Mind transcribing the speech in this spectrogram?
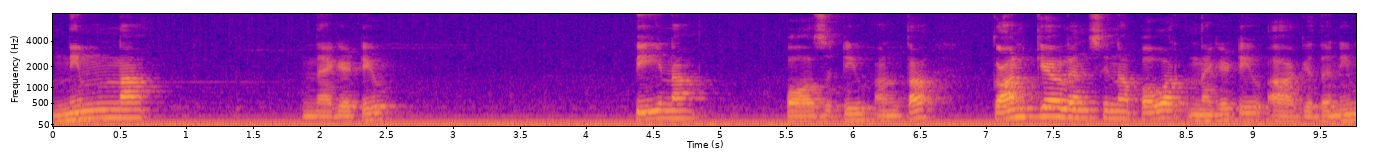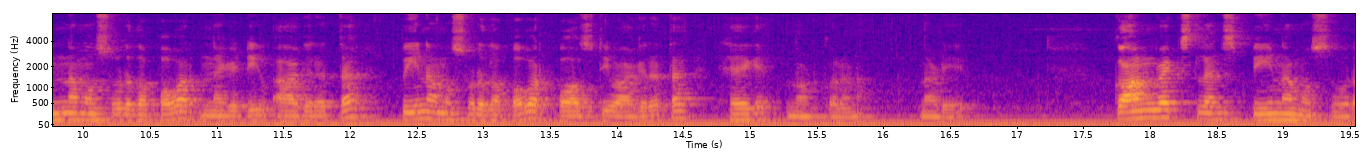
ನಿಮ್ನ ನೆಗೆಟಿವ್ ಪಿನ ಪಾಸಿಟಿವ್ ಅಂತ ಕಾನ್ಕೇವ್ ಲೆನ್ಸಿನ ಪವರ್ ನೆಗೆಟಿವ್ ಆಗಿದೆ. ನಿಮ್ಮ ಮಸೂರದ ಪವರ್ ನೆಗೆಟಿವ್ ಆಗಿರುತ್ತೆ. ಪಿನ ಮಸೂರದ ಪವರ್ ಪಾಸಿಟಿವ್ ಆಗಿರುತ್ತೆ. ಹೇಗೆ? ನೋಡ್ಕೊಳ್ಳೋಣ. ನೋಡಿ. ಕಾನ್ವೆಕ್ಸ್ ಲೆನ್ಸ್ ಪಿನ ಮಸೂರ.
